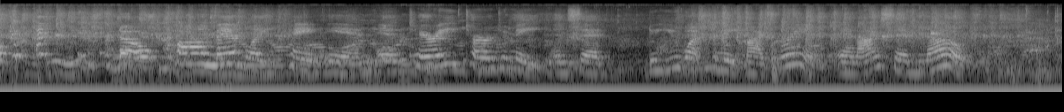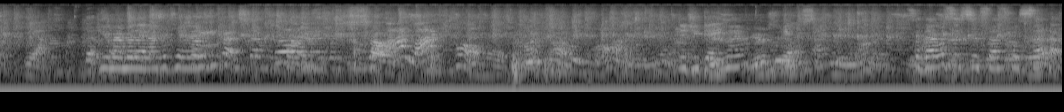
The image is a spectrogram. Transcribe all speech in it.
"Okay." No, Paul Medley came in and Terry turned to me and said, Do you want to meet my friend? And I said, No. Yeah. Do you remember that, Uncle Terry? So you got stuff with Paul Medley? So I like Paul Medley. Did you date him? Yes. So that was a successful setup.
